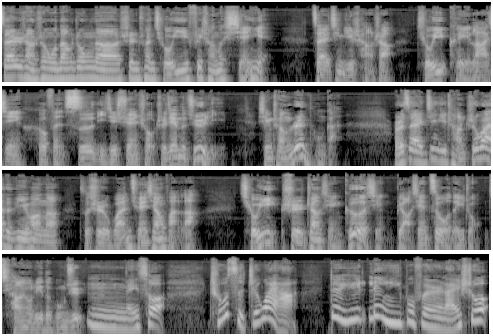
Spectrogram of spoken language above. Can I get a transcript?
在日常生活当中呢，身穿球衣非常的显眼。在竞技场上，球衣可以拉近和粉丝以及选手之间的距离，形成认同感；而在竞技场之外的地方呢，则是完全相反了。球衣是彰显个性、表现自我的一种强有力的工具。嗯，没错。除此之外啊，对于另一部分人来说，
